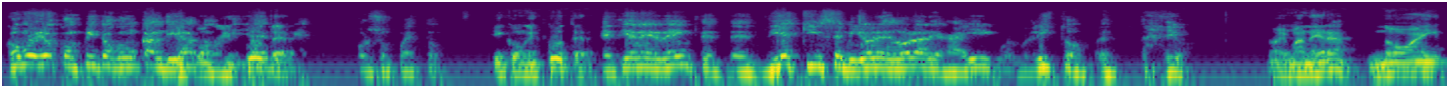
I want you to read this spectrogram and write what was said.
¿Cómo yo compito con un candidato? con scooter. por supuesto. Y con scooter. Que tiene 20, 10, 15 millones de dólares ahí, listo. Pues, adiós. No hay manera, no hay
